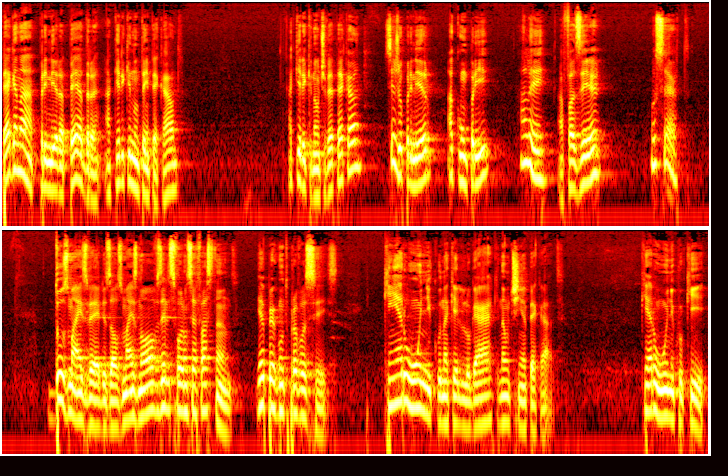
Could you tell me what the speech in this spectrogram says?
Pega na primeira pedra aquele que não tem pecado. Aquele que não tiver pecado, seja o primeiro a cumprir a lei, a fazer o certo. Dos mais velhos aos mais novos, eles foram se afastando. E eu pergunto para vocês: quem era o único naquele lugar que não tinha pecado? Quem era o único que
